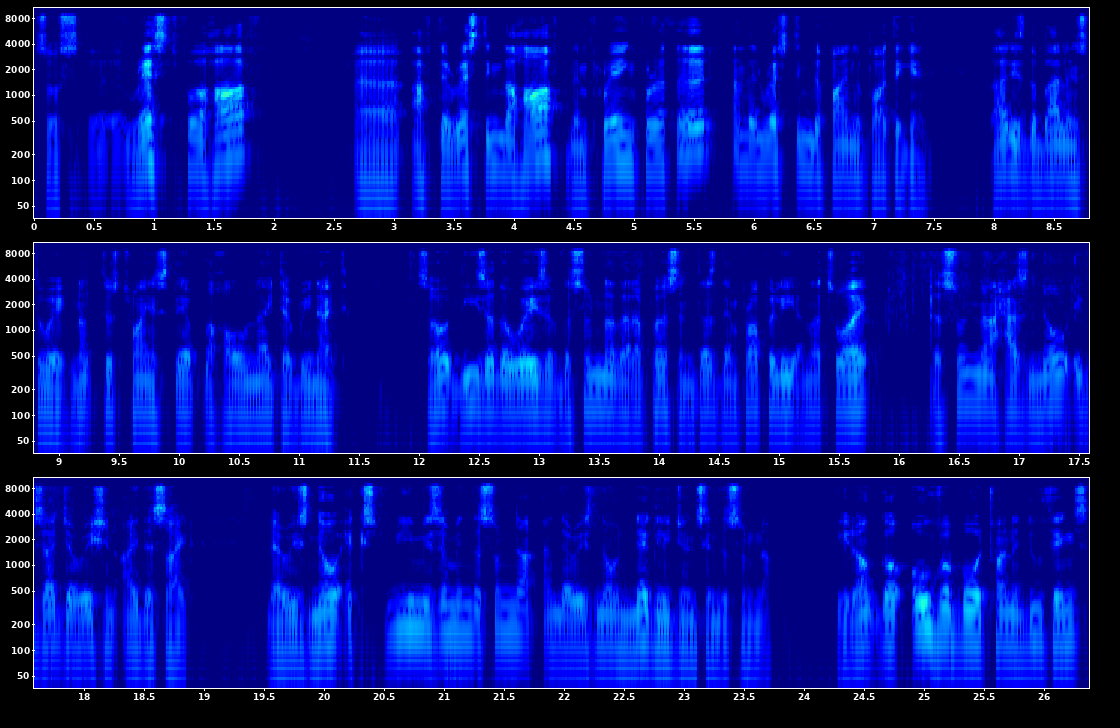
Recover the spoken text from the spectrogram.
So uh, rest for half, uh, after resting the half, then praying for a third, and then resting the final part again. That is the balanced way, not to try and stay up the whole night every night. So these are the ways of the sunnah that a person does them properly, and that's why the sunnah has no exaggeration either side. There is no extremism in the sunnah and there is no negligence in the sunnah. You don't go overboard trying to do things,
